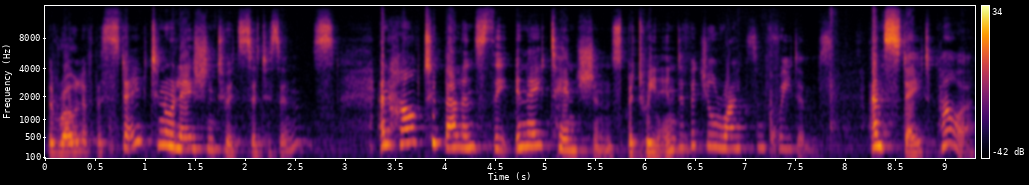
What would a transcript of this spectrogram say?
the role of the state in relation to its citizens, and how to balance the innate tensions between individual rights and freedoms and state power.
